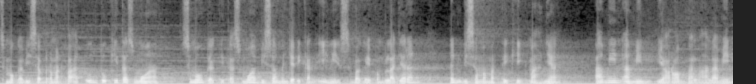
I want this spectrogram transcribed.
Semoga bisa bermanfaat untuk kita semua. Semoga kita semua bisa menjadikan ini sebagai pembelajaran dan bisa memetik hikmahnya. Amin amin ya rabbal alamin.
